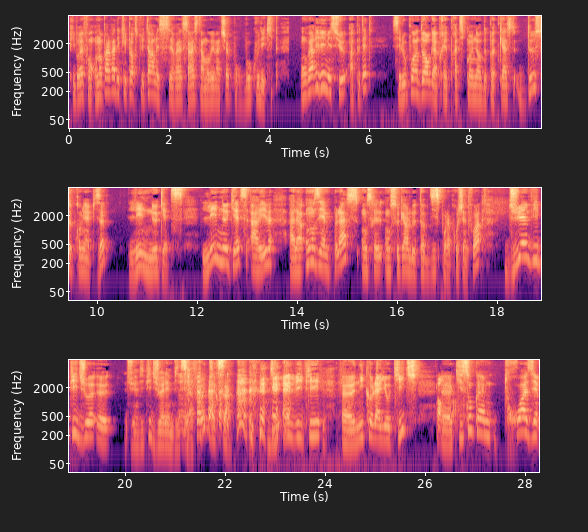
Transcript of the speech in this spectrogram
Puis bref, on, en parlera des Clippers plus tard, mais ça reste un mauvais match-up pour beaucoup d'équipes. On va arriver, messieurs, à peut-être, c'est le point d'orgue après pratiquement une heure de podcast de ce premier épisode les Nuggets. Les Nuggets arrivent à la onzième place. On, serait, on se garde le top 10 pour la prochaine fois. Du MVP de Joel, euh, du MVP de Joel Embiid, c'est affreux de dire ça. du MVP euh, Nikola Jokic, euh, qui sont quand même troisième.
